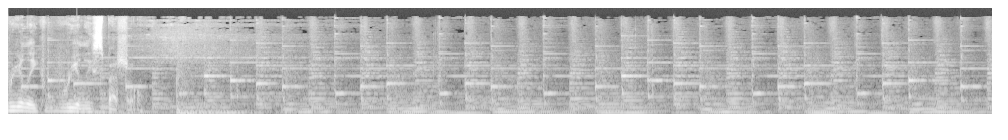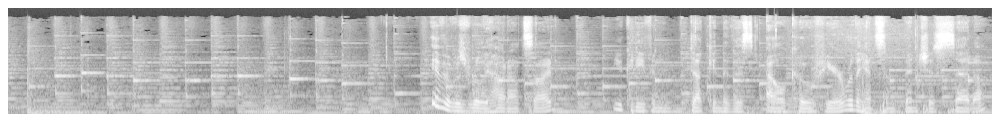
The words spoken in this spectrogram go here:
Really, really special. If it was really hot outside, you could even duck into this alcove here where they had some benches set up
